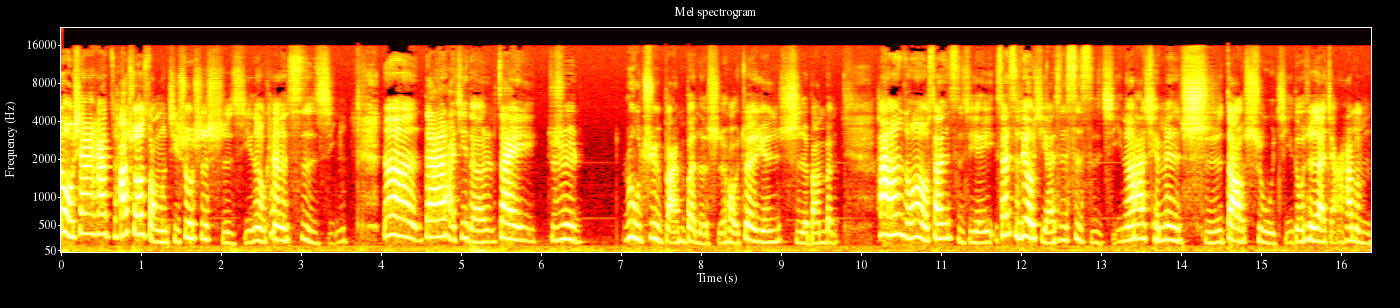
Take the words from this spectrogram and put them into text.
为我现在他他说总集数是十集，那我看了四集。那大家还记得在就是入剧版本的时候，最原始的版本，它好像总共有三十集、三十六集还是四十集？那它前面十到十五集都是在讲他们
